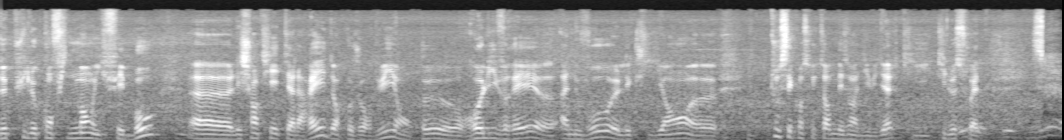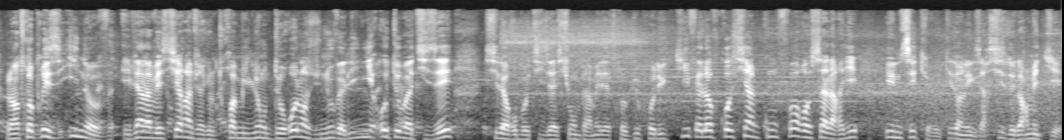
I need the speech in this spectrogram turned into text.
depuis le confinement, il fait beau, les chantiers étaient à l'arrêt. Donc aujourd'hui, on peut relivrer à nouveau les clients tous ces constructeurs de maisons individuelles qui, le souhaitent. L'entreprise innove et vient d'investir 1,3 million d'euros dans une nouvelle ligne automatisée. Si la robotisation permet d'être plus productif, elle offre aussi un confort aux salariés et une sécurité dans l'exercice de leur métier.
